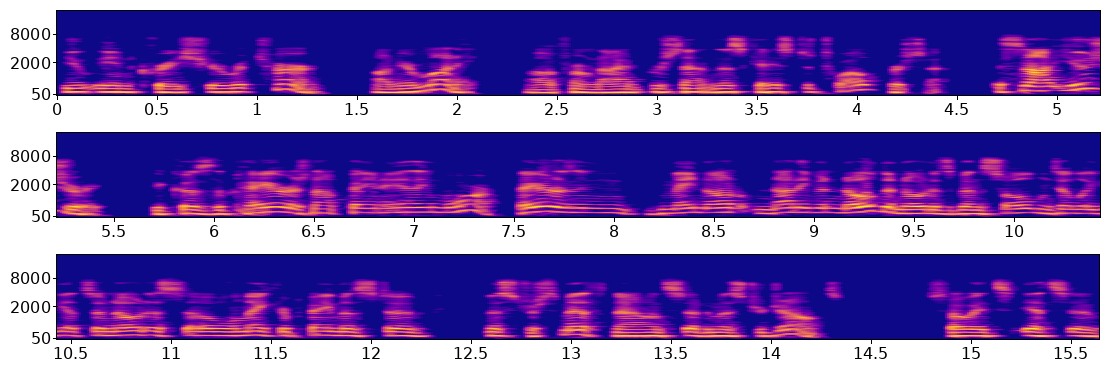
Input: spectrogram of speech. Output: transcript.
you increase your return on your money uh, from 9% in this case to 12%. It's not usury because the payer is not paying anything more. Payer doesn't may not not even know the note has been sold until he gets a notice. So we'll make your payments to Mr. Smith now instead of Mr. Jones. So it's it's a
